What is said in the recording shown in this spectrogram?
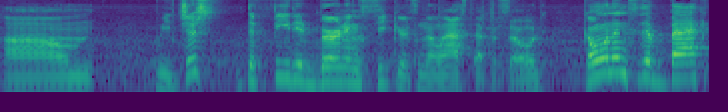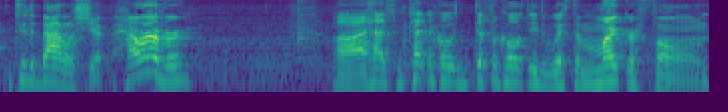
Um, we just defeated Burning Secrets in the last episode, going into the back to the battleship. However, I had some technical difficulties with the microphone.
